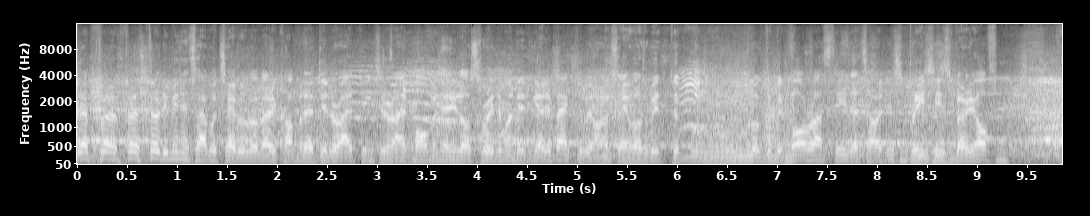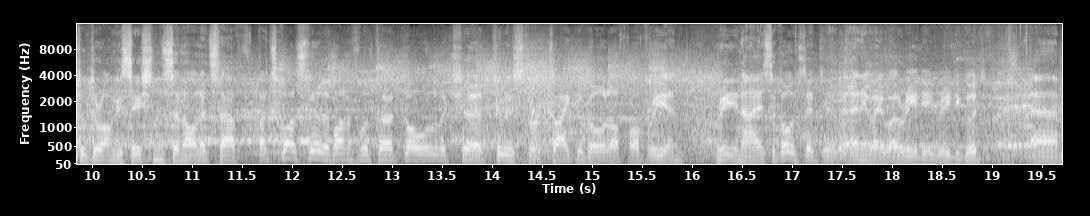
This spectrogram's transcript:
the first 30 minutes, I would say, we were very confident. Did the right things in the right moment, and he lost rhythm and didn't get it back. To be honest, it was a bit uh, looked a bit more rusty. That's how it is in pre-season very often. Took the wrong decisions and all that stuff, but scored still a wonderful third goal, which uh, to his striker goal of, of Rhian. Really nice. The goals that uh, anyway were really, really good. Um,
